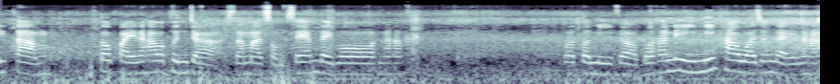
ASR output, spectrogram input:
ติดตามต่อไปนะคะ ว่าเพิ่นจะสามารถสมแซมได้บ่นะคะก็ตอนนี้ก็บ่ทันได้มีข่าวว่าจังใดนะคะ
